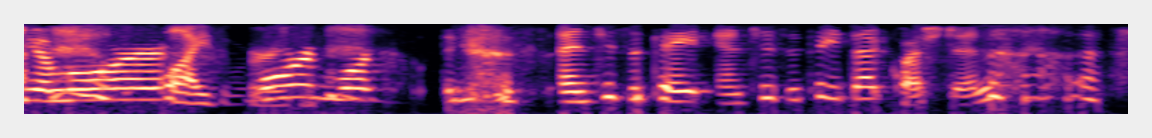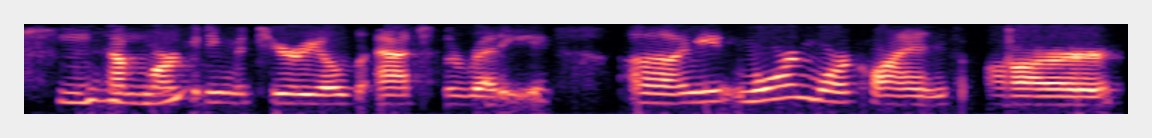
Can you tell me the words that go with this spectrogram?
you know, more, Wise words. more and more. Yes, anticipate anticipate that question. Mhm. Have marketing materials at the ready. Uh, I mean, more and more clients are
